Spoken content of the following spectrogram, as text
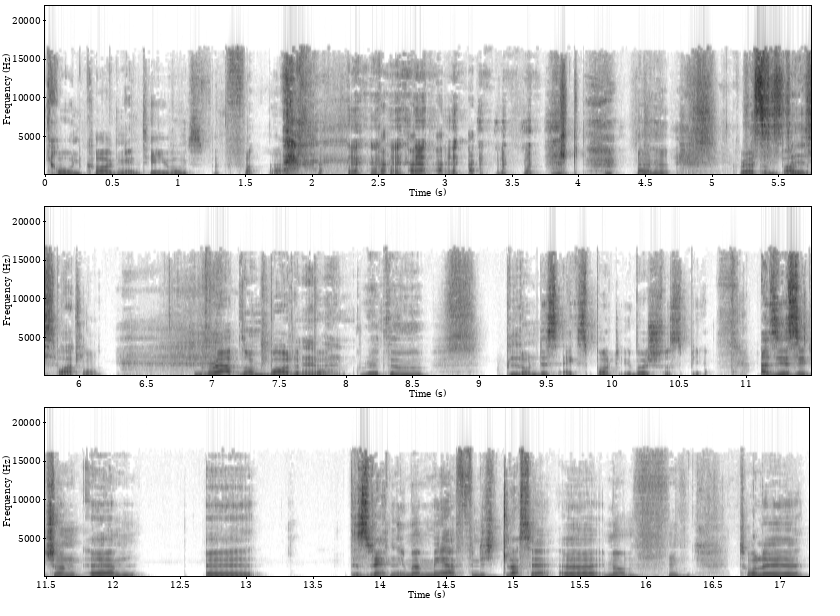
Kronkorken-Enthebungsverfahren. Grab them by the bottle. Grab them by the bottle. Blondes Export-Überschussbier. Also ihr seht schon, ähm, äh, das werden immer mehr, finde ich klasse. Äh, immer tolle.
